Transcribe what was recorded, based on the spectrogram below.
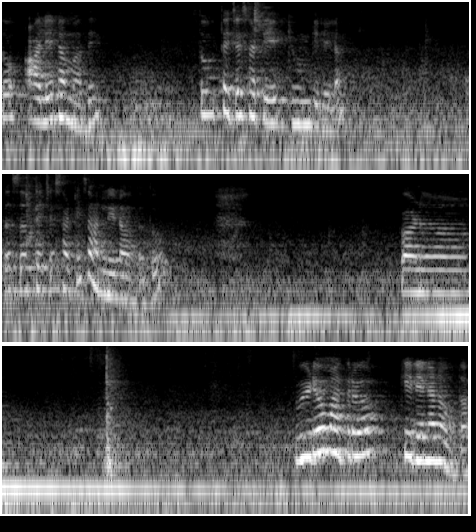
तो आलेला मध्ये. तो त्याच्यासाठी एक घेऊन गेलेला. तसं त्याच्यासाठीच आणलेला होता तो. पण व्हिडिओ मात्र केलेला नव्हता.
